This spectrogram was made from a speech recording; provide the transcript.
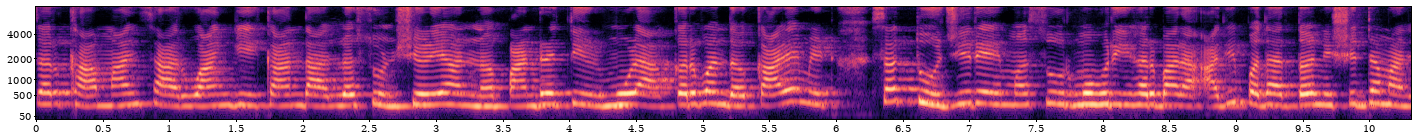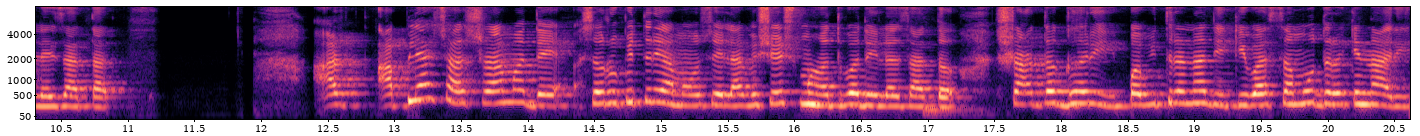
चरखा, मांसार वांगी, कांदा, लसूण, शिळे अन्न, पांढरे तीळ, मुळा, करवंद, काळे मीठ, सत्तू, जिरे, मसूर, मोहरी, हरभरा आदी पदार्थ निषिद्ध मानले जातात. आपल्या शास्त्रामध्ये सरुपित्री अमावस्येला विशेष महत्त्व दिलं जातं. श्राद्ध घरी, पवित्र नदी किंवा समुद्र किनारी,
